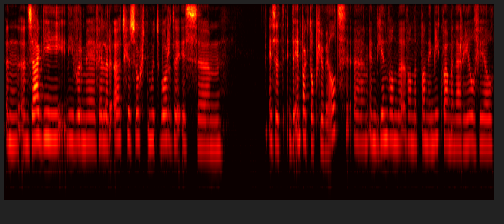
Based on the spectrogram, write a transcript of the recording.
Een, een, zaak die, die voor mij verder uitgezocht moet worden is, um, is het, de impact op geweld. Um, in het begin van de, van de pandemie kwamen daar heel veel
